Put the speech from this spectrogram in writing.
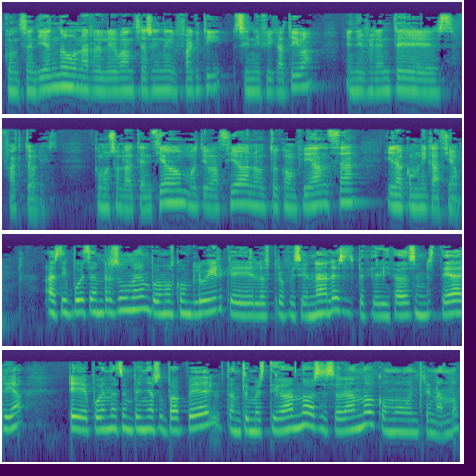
concediendo una relevancia significativa en diferentes factores, como son la atención, motivación, autoconfianza y la comunicación. Así pues, en resumen, podemos concluir que los profesionales especializados en este área eh, pueden desempeñar su papel tanto investigando, asesorando como entrenando.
